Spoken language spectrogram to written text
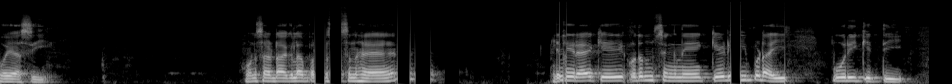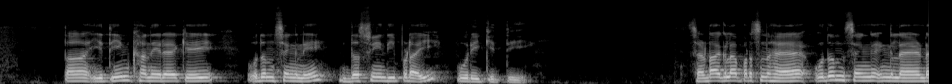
ਹੋਇਆ ਸੀ। ਹੁਣ ਸਾਡਾ ਅਗਲਾ ਪ੍ਰਸ਼ਨ ਹੈ, ਇਹ ਰਹਿ ਕੇ ਊਧਮ ਸਿੰਘ ਨੇ ਕਿਹੜੀ ਪੜ੍ਹਾਈ ਪੂਰੀ ਕੀਤੀ? ਤਾਂ ਯਤੀਮਖਾਨੇ ਰਹਿ ਕੇ ਊਧਮ ਸਿੰਘ ਨੇ 10ਵੀਂ ਦੀ ਪੜ੍ਹਾਈ ਪੂਰੀ ਕੀਤੀ। ਸਾਡਾ ਅਗਲਾ ਪ੍ਰਸ਼ਨ ਹੈ ਊਧਮ ਸਿੰਘ ਇੰਗਲੈਂਡ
